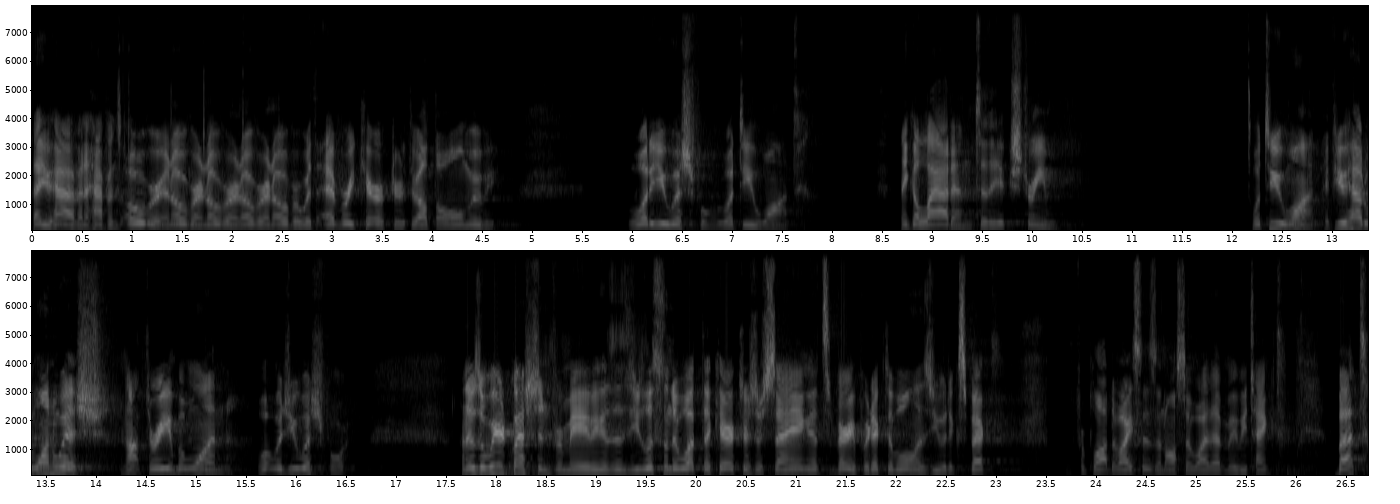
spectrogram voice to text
that you have? And it happens over and over and over and over and over with every character throughout the whole movie. What do you wish for? What do you want? Think Aladdin to the extreme. What do you want? If you had one wish, not three, but one, what would you wish for? And it was a weird question for me because as you listen to what the characters are saying, it's very predictable as you would expect for plot devices and also why that movie tanked. But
